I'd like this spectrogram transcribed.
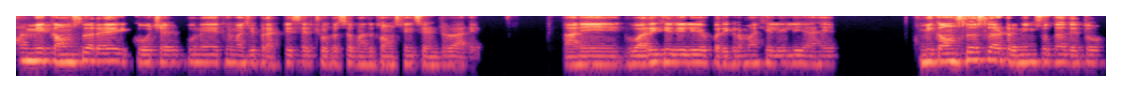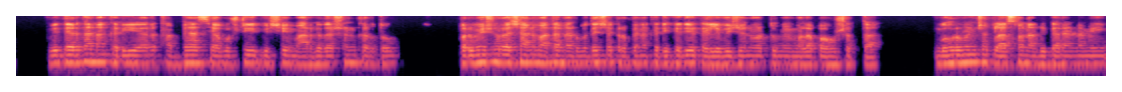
मी काउन्सलर आहे कोच आहे. पुणे येथे माझी प्रॅक्टिस आहे छोटस माझं काउन्सिलिंग सेंटर आहे. आणि वारी केलेली आहे परिक्रमा केलेली आहे. मी काउन्सलर्सला ट्रेनिंग सुद्धा देतो. विद्यार्थ्यांना करिअर अभ्यास या गोष्टी विषयी मार्गदर्शन करतो. परमेश्वराच्या आणि माता नर्मदेच्या कृपेनं कधी कधी टेलिव्हिजनवर तुम्ही मला पाहू शकता. गव्हर्नमेंटच्या क्लास वन अधिकाऱ्यांना मी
